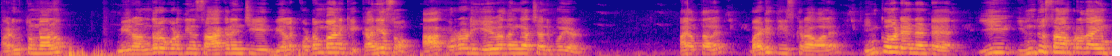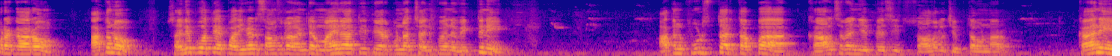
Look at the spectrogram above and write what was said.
అడుగుతున్నాను. మీరందరూ కూడా దీన్ని సహకరించి వీళ్ళ కుటుంబానికి కనీసం ఆ కుర్రాడు ఏ విధంగా చనిపోయాడు ఎత్తాలి బయటికి తీసుకురావాలి. ఇంకోటి ఏంటంటే ఈ హిందూ సాంప్రదాయం ప్రకారం అతను చనిపోతే పదిహేడు సంవత్సరాలు అంటే మైనార్టీ తీరకుండా చనిపోయిన వ్యక్తిని అతను పూడుస్తారు తప్ప కాల్చరని చెప్పేసి సోదరులు చెప్తా ఉన్నారు. కానీ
